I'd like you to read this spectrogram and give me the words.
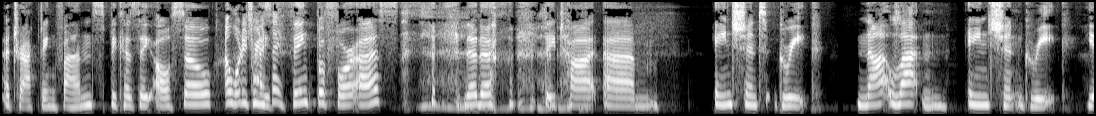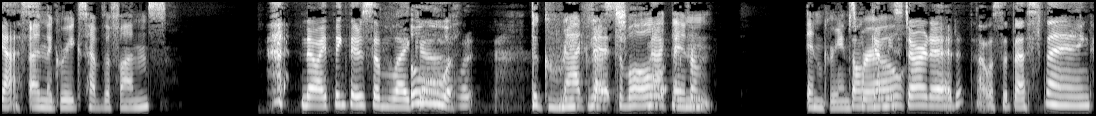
attracting funds because they also. Oh, what are you trying to I say? think before us, no, no, they taught um, ancient Greek, not Latin, ancient Greek. Yes. And the Greeks have the funds. no, I think there's some like Ooh, uh, what, The Greek Magnet. festival Magnet in from- in don't Greensboro. get me started. That was the best thing.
